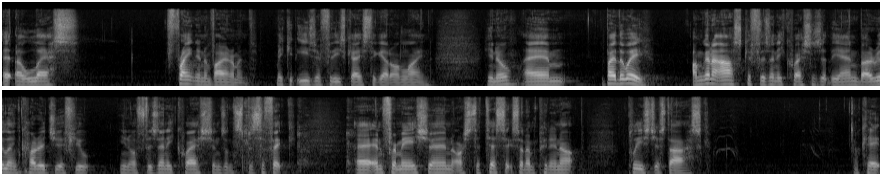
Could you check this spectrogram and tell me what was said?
it a less frightening environment, make it easier for these guys to get online. You know, um, by the way, I'm going to ask if there's any questions at the end, but I really encourage you if you, you know, if there's any questions on specific uh, information or statistics that I'm putting up, please just ask. Okay.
